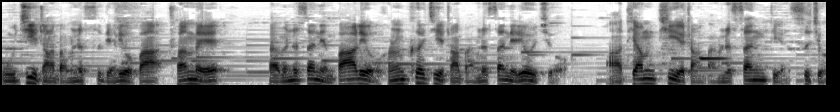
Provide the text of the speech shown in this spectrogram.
五 G 涨了百分之四点六八，传媒百分之三点八六，恒生科技涨百分之三点六九，啊，TMT 也涨了百分之三点四九，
